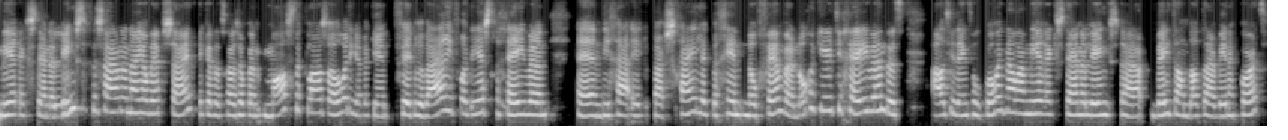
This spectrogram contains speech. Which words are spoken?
meer externe links te verzamelen naar jouw website. Ik heb er trouwens ook een masterclass over. Die heb ik in februari voor het eerst gegeven. En die ga ik waarschijnlijk begin november nog een keertje geven. Dus als je denkt, hoe kom ik nou aan meer externe links? Uh, weet dan dat daar binnenkort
